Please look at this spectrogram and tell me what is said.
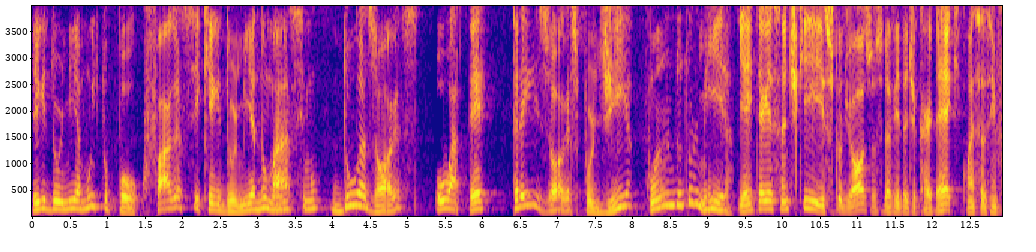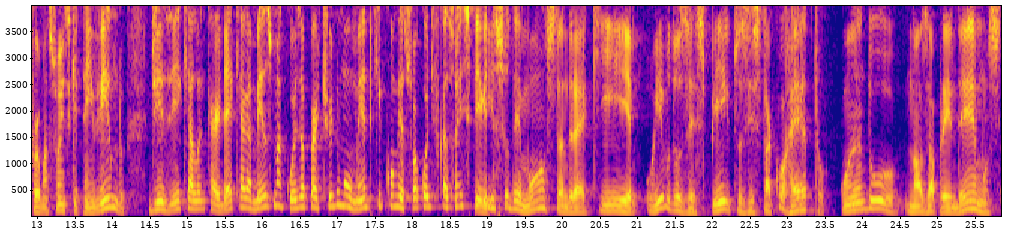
ele dormia muito pouco. Fala-se que ele dormia no máximo duas horas ou até três horas por dia quando dormia. E é interessante que estudiosos da vida de Kardec, com essas informações que têm vindo, dizia que Allan Kardec era a mesma coisa a partir do momento que começou a codificação espírita. Isso demonstra, André, que o livro dos Espíritos está correto quando nós aprendemos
